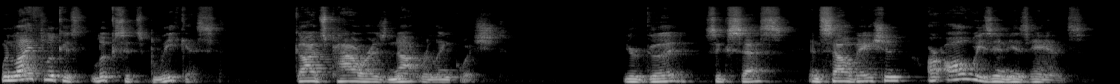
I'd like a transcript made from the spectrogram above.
When life look looks its bleakest, God's power is not relinquished. Your good, success, and salvation are always in His hands.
